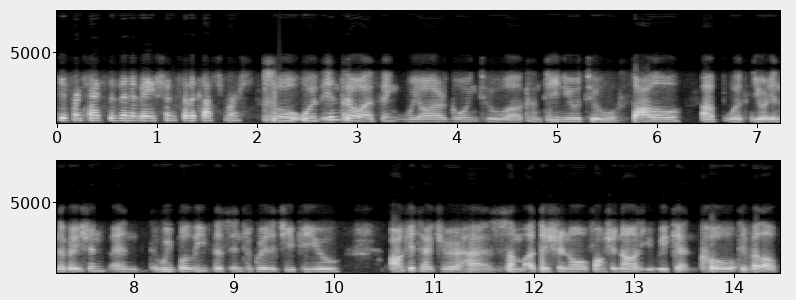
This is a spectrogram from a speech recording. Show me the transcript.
different types of innovation for the customers? So with Intel, I think we are going to uh, continue to follow up with your innovation, and we believe this integrated GPU architecture has some additional functionality we can co-develop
